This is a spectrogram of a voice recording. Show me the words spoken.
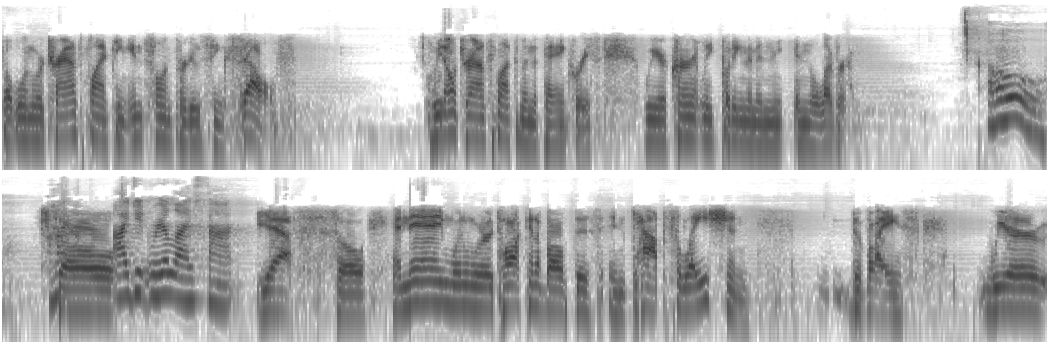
but when we're transplanting insulin producing cells, we don't transplant them in the pancreas. We are currently putting them in the, in the liver. Oh, So, I didn't realize that. Yes. So, and then when we're talking about this encapsulation device, we're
